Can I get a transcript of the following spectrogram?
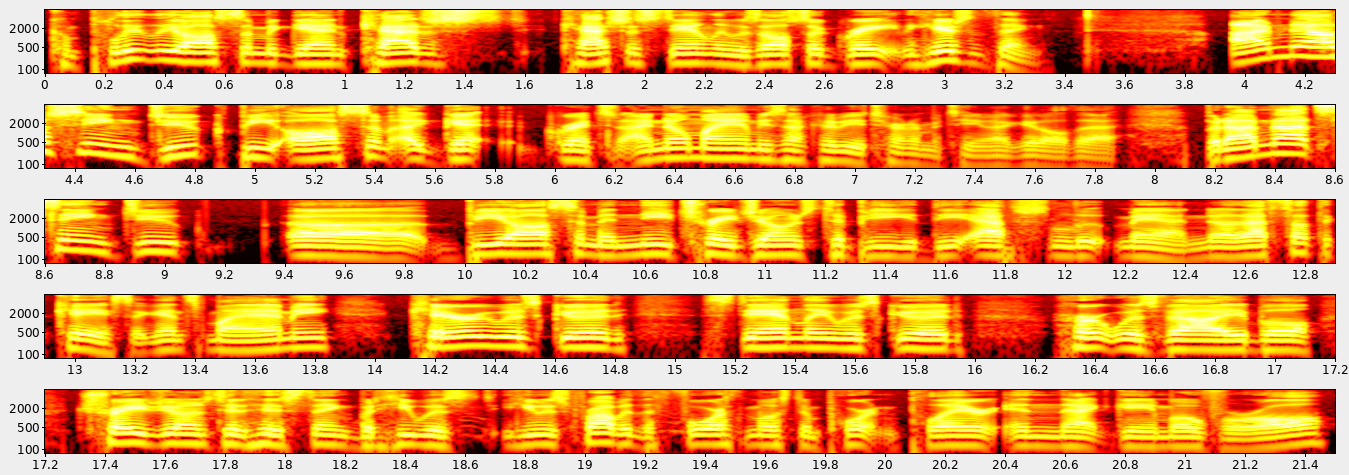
completely awesome again. Cassius, Cassius Stanley was also great. And here's the thing. I'm now seeing Duke be awesome again. Granted, I know Miami's not going to be a tournament team. I get all that. But I'm not seeing Duke uh, be awesome and need Tre Jones to be the absolute man. No, that's not the case. Against Miami, Carey was good, Stanley was good, Hurt was valuable, Tre Jones did his thing, but he was he was probably the fourth most important player in that game overall.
